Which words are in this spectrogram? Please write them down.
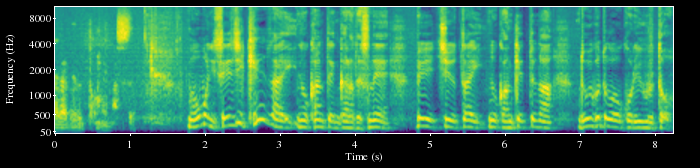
えられると思います。まあ、主に政治経済の観点からですね米中台の関係っていうのはどういうことが起こりうると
